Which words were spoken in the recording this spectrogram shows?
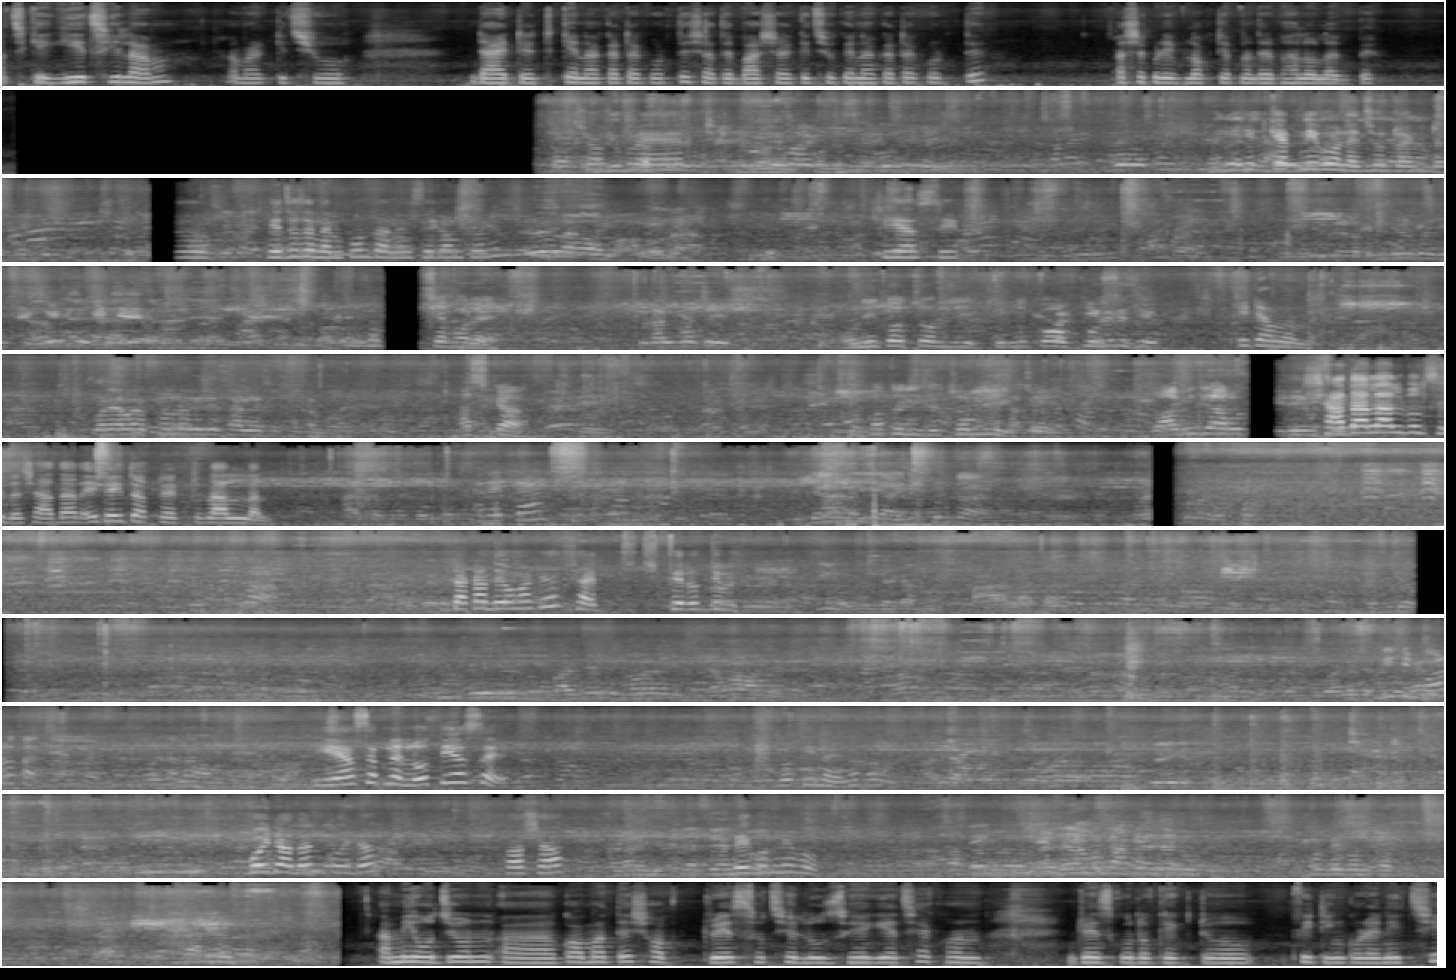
আজকে গিয়েছিলাম আমার কিছু ডায়েটের কেনাকাটা করতে, সাথে বাসার কিছু কেনাকাটা করতে। আশা করি ব্লগটি আপনাদের ভালো লাগবে। কিটক্যাট নিব না ছোট একটা। খেজুর জানি কোনটা নিয়েছিলাম তো চিয়া সিড উনি চল্লিশ তুমি কো এটা মনে পরে আবার পনেরো কেজি ছাড়লে সকাল আজকা? কত নিচে চল্লিশ? তো আমি যে আরও সাদা লাল বলছিল সাদা এটাই তো আপনার একটু লাল লাল। এটা ইয়া এটা কোনটা? টাকা দেও আমাকে ফেরত দিবি। ইয়ে আছে আপনার লতি আছে? লতি নাই না? কইটা দেন কইটা শশা? বেগুন নেব? বেগুন আমি ওজন কমাতে সব ড্রেস হচ্ছে লুজ হয়ে গিয়েছে। এখন ড্রেসগুলোকে একটু ফিটিং করে নিচ্ছি।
